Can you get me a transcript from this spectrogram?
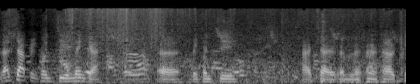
แล้วจะเป็นคนจีนไหมแกเออ เป็นคนจีน อาใช่กันเลยโอเค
